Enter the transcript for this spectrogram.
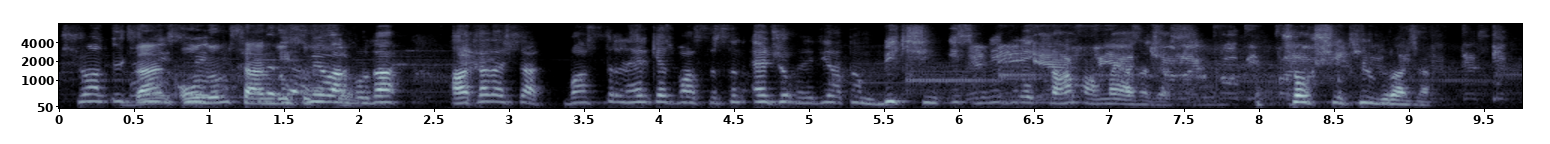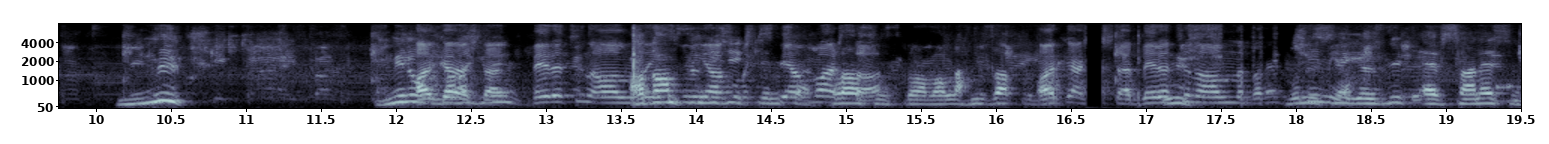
Şu an 3 Ben ismi, onum, sen ismi dokuzsun. var burada. Arkadaşlar bastırın herkes bastırsın. En çok hediye atan bir kişinin ismini direkt daha alma yazacağız. Çok şekil duracak. Mük. Emin olun bana Arkadaşlar. Berat'ın alnına Adamsın ismini yazmak isteyen demişler. varsa kral Allah. Arkadaşlar Berat'ın alnına bana Bunun ya? gözlük efsanesin.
